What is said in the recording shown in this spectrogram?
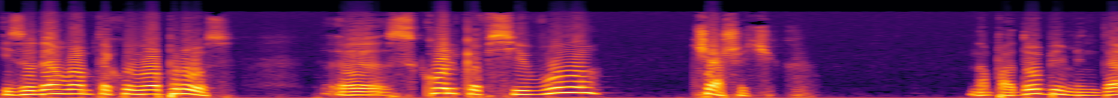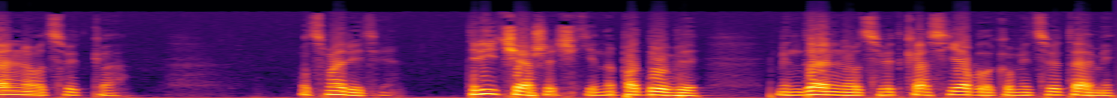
и задам вам такой вопрос. Э, сколько всего чашечек наподобие миндального цветка? Вот смотрите. Три чашечки наподобие миндального цветка с яблоком и цветами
